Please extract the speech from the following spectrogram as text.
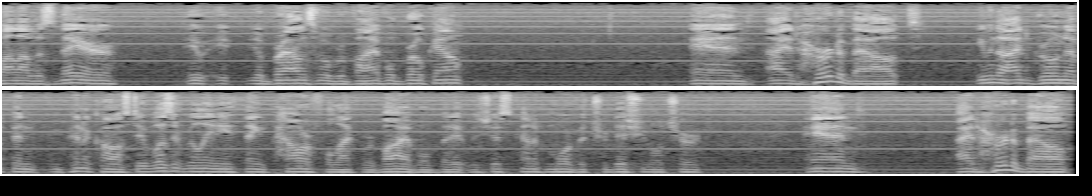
while I was there, it, it, the Brownsville revival broke out, and I had heard about. Even though I'd grown up in, in Pentecost, it wasn't really anything powerful like revival, but it was just kind of more of a traditional church. And I'd heard about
